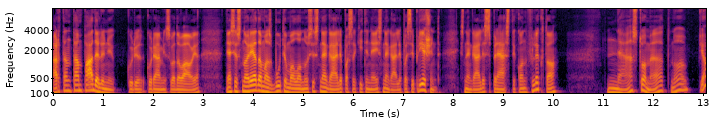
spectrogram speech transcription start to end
Ar ten tam padaliniui, kuri, kuriam jis vadovauja, Nes jis norėdamas būti malonus, jis negali pasakyti ne, jis negali pasipriešinti, jis negali spręsti konflikto, nes tuomet, nu, jo,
